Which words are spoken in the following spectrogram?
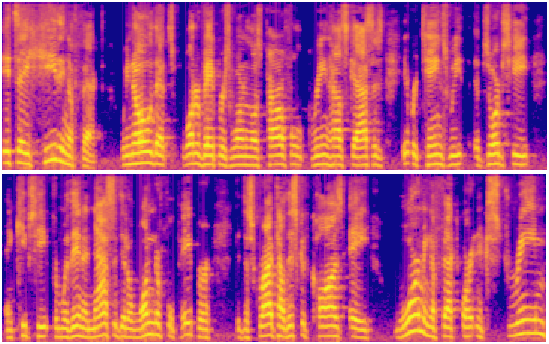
It's a heating effect. We know that water vapor is one of the most powerful greenhouse gases. It retains heat, absorbs heat, and keeps heat from within. And NASA did a wonderful paper that described how this could cause a warming effect or an extreme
